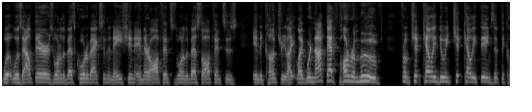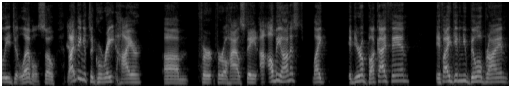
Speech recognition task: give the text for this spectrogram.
w- was out there as one of the best quarterbacks in the nation, and their offense is one of the best offenses in the country. Like, like we're not that far removed from Chip Kelly doing Chip Kelly things at the collegiate level. So yeah. I think it's a great hire um, for for Ohio State. I- I'll be honest, like if you're a Buckeye fan, if I'd given you Bill O'Brien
